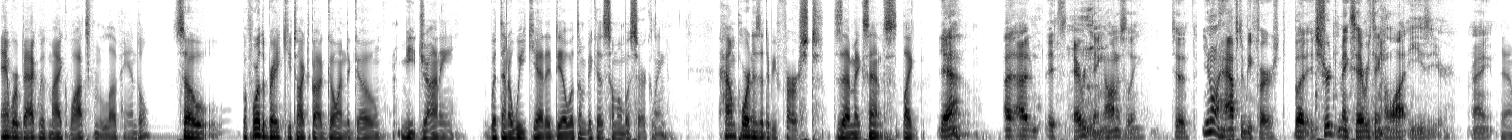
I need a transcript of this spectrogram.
And we're back with Mike Watts from Love Handle. So before the break, you talked about going to go meet Johnny. Within a week, you had to deal with them because someone was circling. How important is it to be first? Does that make sense? Like, Yeah, I, I, it's everything. Honestly, to you don't have to be first, but it sure makes everything a lot easier, right? yeah,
